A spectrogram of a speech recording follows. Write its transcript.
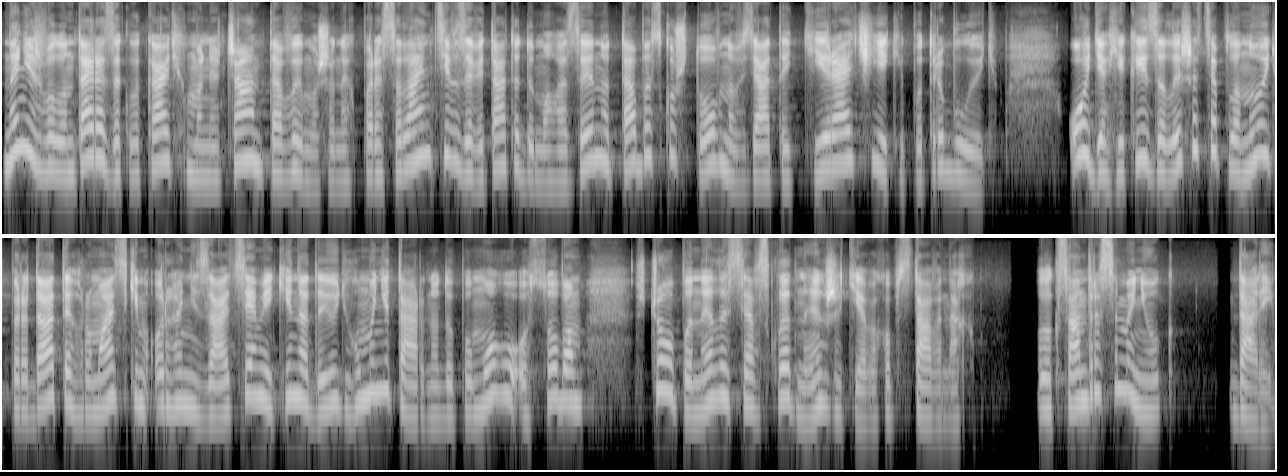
Нині ж волонтери закликають хмельничан та вимушених переселенців завітати до магазину та безкоштовно взяти ті речі, які потребують. Одяг, який залишиться, планують передати громадським організаціям, які надають гуманітарну допомогу особам, що опинилися в складних життєвих обставинах. Олександра Семенюк. Далі.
